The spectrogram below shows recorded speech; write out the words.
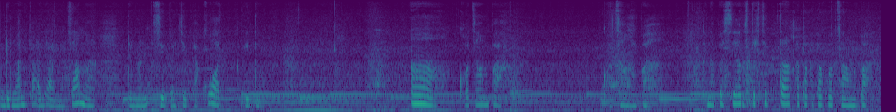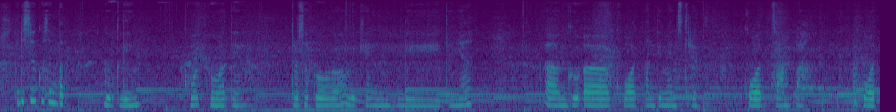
dengan keadaan yang sama dengan si pencipta kuat itu ah kuat sampah. Kuat sampah. Kenapa sih harus tercipta kata-kata kuat sampah? Tadi sih aku sempat googling quote quote ya. Terus aku bikin di uh, gu, uh, quote anti mainstream quote sampah quote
